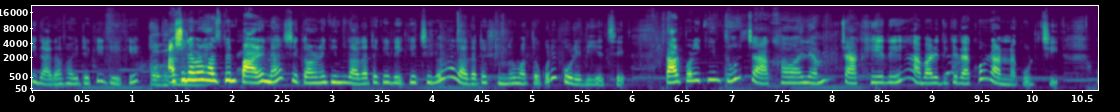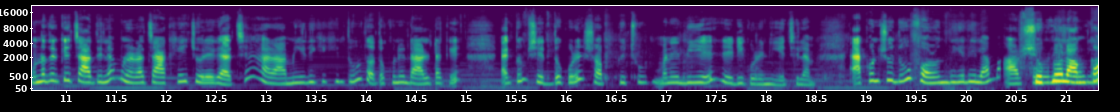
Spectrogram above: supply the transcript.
এই দাদা ভাইটাকে ডেকে আসলে আমার হাজব্যান্ড পারে না সে কারণে কিন্তু দাদাটাকে ডেকেছিল দাদাটা সুন্দর মতো করে করে দিয়েছে। তারপরে কিন্তু চা খাওয়াইলাম চা খেয়ে দিয়ে আবার এদিকে দেখো রান্না করছি। ওনাদেরকে চা দিলাম ওনারা চা খেয়ে চলে গেছে। আর আমি এদিকে কিন্তু ততক্ষণে ডালটাকে একদম সেদ্ধ করে সব কিছু মানে দিয়ে রেডি করে নিয়েছিলাম। এখন শুধু ফোড়ন দিয়ে দিলাম আর শুকনো লঙ্কা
